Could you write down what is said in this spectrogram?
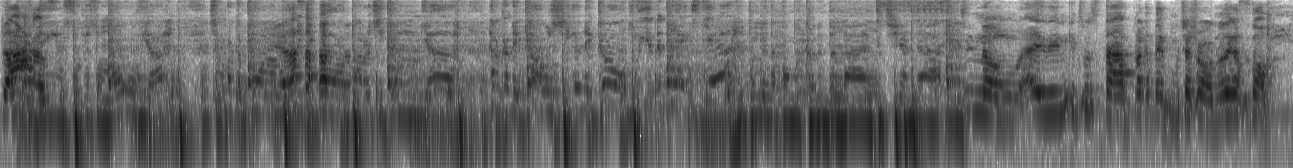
stop. No, I didn't need to stop. Plácate, muchacho. No digas eso.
